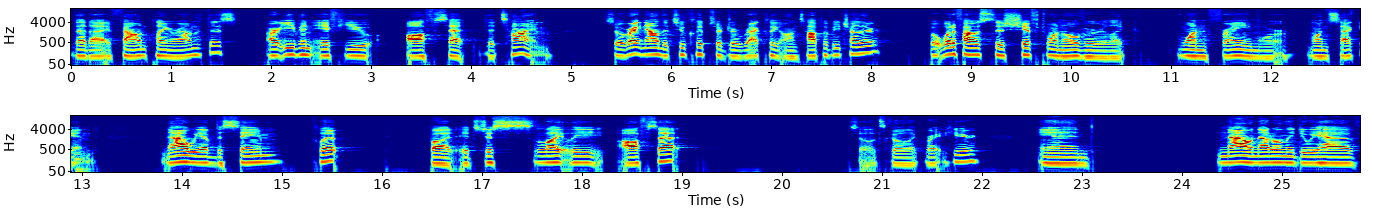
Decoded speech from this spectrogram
that I found playing around with this are even if you offset the time. So right now the two clips are directly on top of each other. But what if I was to shift one over like one frame or one second? Now we have the same clip, but it's just slightly offset. So let's go like right here. And now not only do we have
